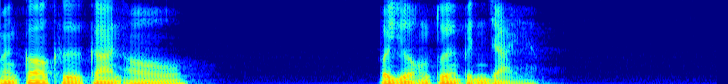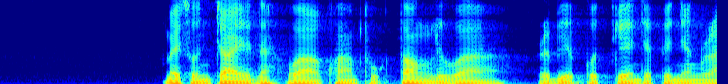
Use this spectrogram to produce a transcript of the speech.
มันก็คือการเอาประโยชน์ของตัวเองเป็นใหญ่ ไม่สนใจนะว่าความถูกต้องหรือว่าระเบียบกฎเกณฑ์จะเป็นอย่างไร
